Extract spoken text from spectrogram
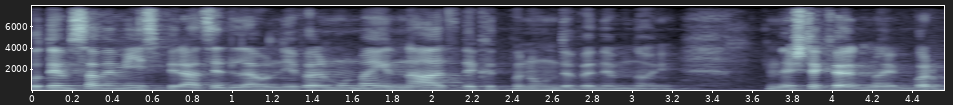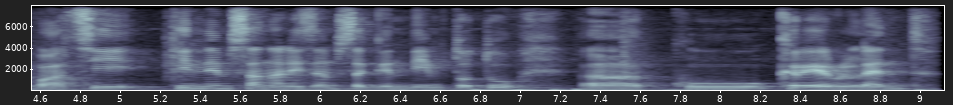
putem să avem inspirație de la un nivel mult mai înalt decât până unde vedem noi. Gândește că noi bărbații tindem să analizăm, să gândim totul uh, cu creierul lent,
